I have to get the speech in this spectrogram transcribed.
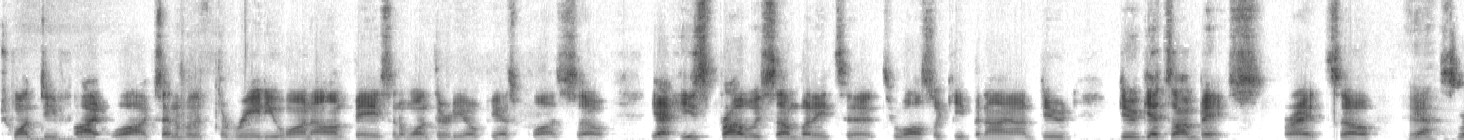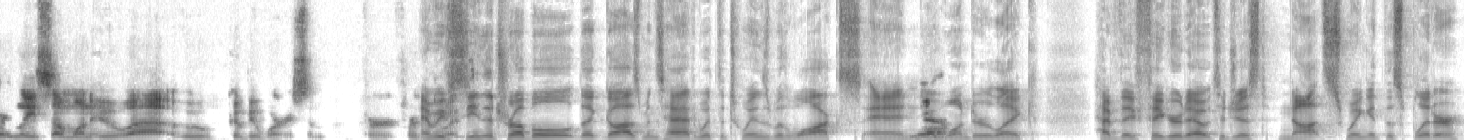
25 walks. Ended up with a 381 on base and a 130 OPS plus. So yeah, he's probably somebody to to also keep an eye on. Dude dude gets on base, right? So yeah, yeah certainly someone who uh, who could be worrisome. For, for and we've seen the trouble that Gausman's had with the Twins with walks, and yeah. you wonder like, have they figured out to just not swing at the splitter?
